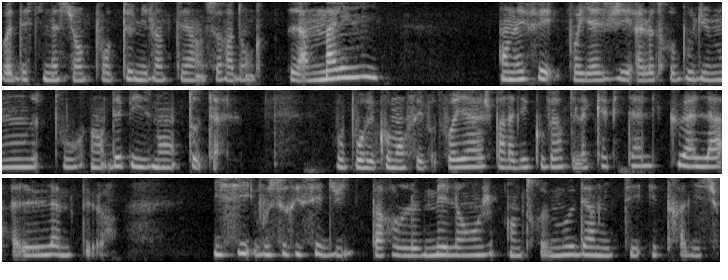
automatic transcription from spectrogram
Votre destination pour 2021 sera donc la Malaisie. En effet, voyagez à l'autre bout du monde pour un dépaysement total. Vous pourrez commencer votre voyage par la découverte de la capitale Kuala Lumpur. Ici, vous serez séduit par le mélange entre modernité et tradition.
